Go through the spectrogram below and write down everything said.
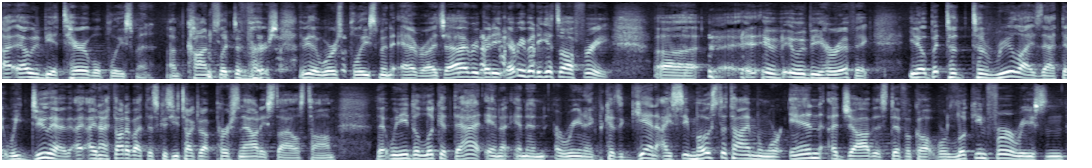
I would be a terrible policeman. I'm conflict averse. I'd be the worst policeman ever. I'd say oh, everybody, everybody gets off free. Uh, it, it, would be horrific, you know. But to to realize that that we do have, and I thought about this because you talked about personality styles, Tom. That we need to look at that in a, in an arena because again, I see most of the time when we're in a job that's difficult, we're looking for a reason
